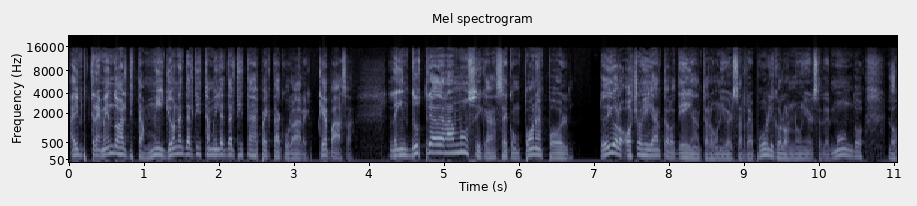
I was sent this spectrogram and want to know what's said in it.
hay tremendos artistas, millones de artistas, miles de artistas espectaculares. ¿Qué pasa? La industria de la música se compone por yo digo los ocho gigantes, los diez gigantes, los Universal Republic, los no Universal del mundo, los,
